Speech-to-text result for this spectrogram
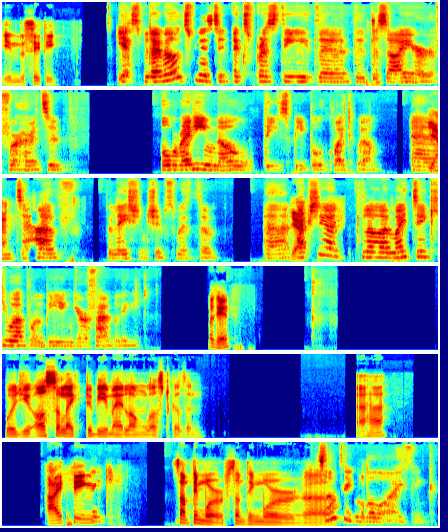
in the city. Yes, but I will express express the, the the desire for her to already know these people quite well and Yeah. to have relationships with them. Uh, Yeah. Actually, I, Klow, I might take you up on being your family. Okay. Would you also like to be my long lost cousin? Uh huh. I think. Something more, something more. Uh, Something more, I think.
